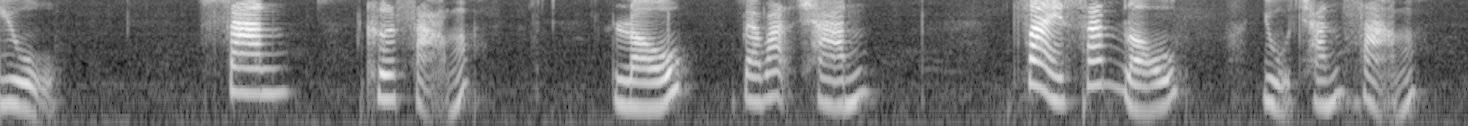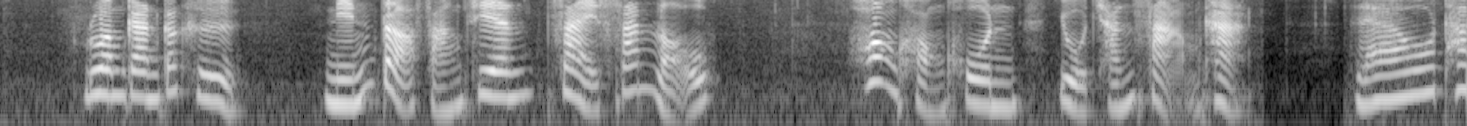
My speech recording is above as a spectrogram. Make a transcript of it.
อยู่ซันคือสามเหลาแปลว่า ชั้นใจ่สั้นเหลาอยู่ชั้นสามรวมกันก็คือนินเต๋อฝังเจียนใจ่สั้นเหลาห้องของคุณอยู่ชั้นสามค่ะ แล้วถ้า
